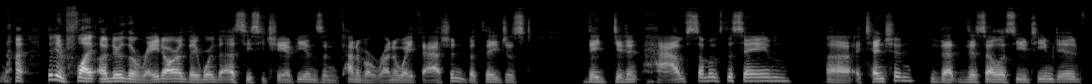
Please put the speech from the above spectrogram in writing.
Not, they didn't fly under the radar. They were the SEC champions in kind of a runaway fashion, but they just they didn't have some of the same uh, attention that this LSU team did,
